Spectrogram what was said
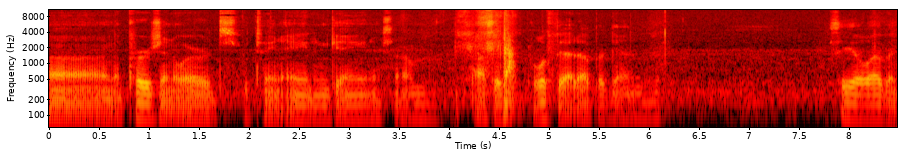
uh, the Persian words between ain and gain or something. I could look that up again. C eleven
